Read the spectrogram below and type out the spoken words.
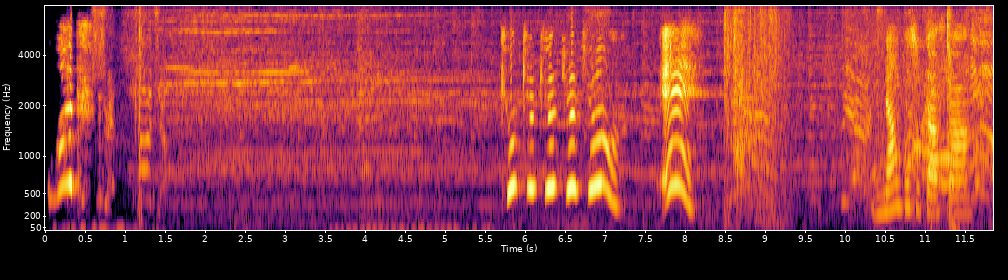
What? Q, Q, Q, Q, Q! Eh! N-am văzut asta. Shit,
